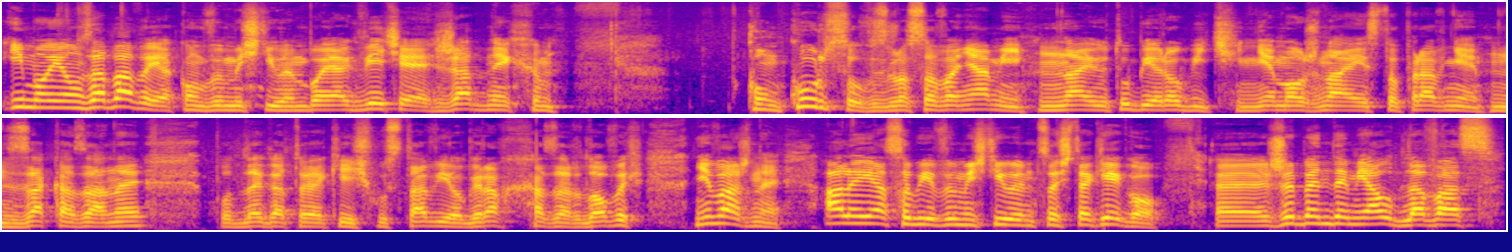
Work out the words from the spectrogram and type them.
i moją zabawę jaką wymyśliłem, bo jak wiecie żadnych konkursów z losowaniami na YouTubie robić nie można, jest to prawnie zakazane, podlega to jakiejś ustawie o grach hazardowych, nieważne, ale ja sobie wymyśliłem coś takiego, e, że będę miał dla Was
